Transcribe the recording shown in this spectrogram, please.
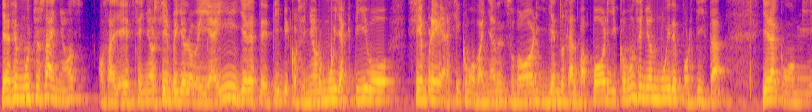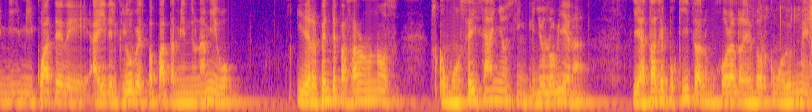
Y hace muchos años, o sea, ese señor siempre yo lo veía ahí y era este típico señor muy activo, siempre así como bañado en sudor y yéndose al vapor y como un señor muy deportista. Y era como mi, mi- mi cuate de ahí del club, es papá también de un amigo. Y de repente pasaron unos pues, como seis años sin que yo lo viera. y hasta hace poquito, a lo mejor alrededor como de un mes,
